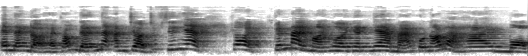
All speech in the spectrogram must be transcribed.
Em đang đợi hệ thống đến nha anh chờ chút xíu nha. Rồi kính này mọi người nhìn nha mã của nó là 21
